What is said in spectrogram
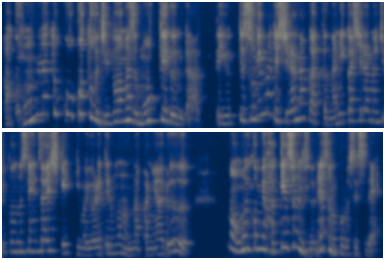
あこんなとこことを自分はまず持ってるんだって言ってそれまで知らなかった何かしらの自分の潜在意識って今言われてるものの中にある、まあ、思い込みを発見するんですよねそのプロセスで。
